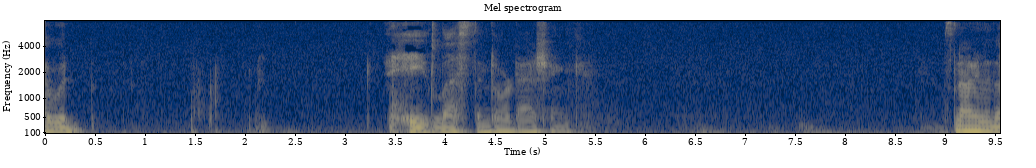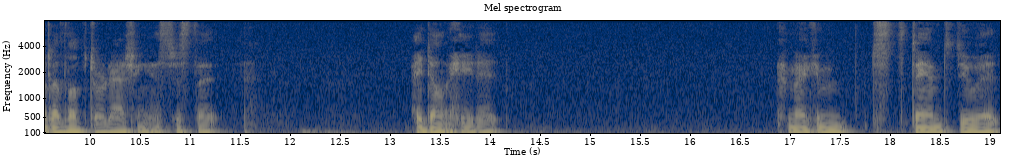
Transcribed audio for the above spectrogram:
I would hate less than door dashing. It's not even that I love door dashing, it's just that I don't hate it. And I can stand to do it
